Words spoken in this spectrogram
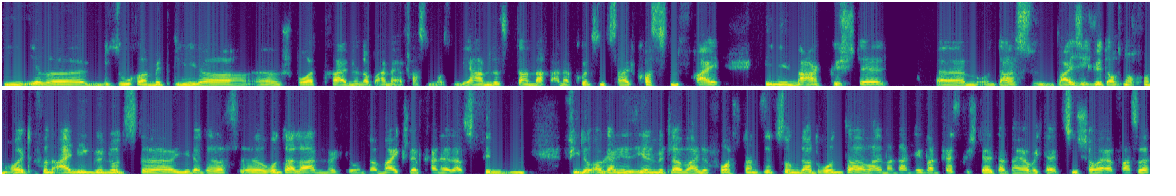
die ihre Besucher, Mitglieder, äh, Sporttreibenden auf einmal erfassen mussten. Wir haben das dann nach einer kurzen Zeit kostenfrei in den Markt gestellt ähm, und das, weiß ich, wird auch noch von heute von einigen genutzt. Äh, jeder, der das äh, runterladen möchte, unter MyClap kann er das finden. Viele organisieren mittlerweile Vorstandssitzungen darunter, weil man dann irgendwann festgestellt hat, naja, ob ich da jetzt Zuschauer erfasse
